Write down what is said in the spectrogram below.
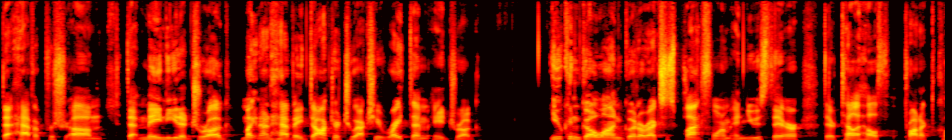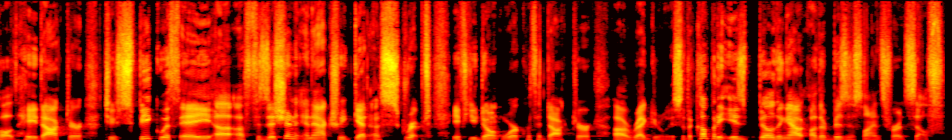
that have a um, that may need a drug might not have a doctor to actually write them a drug you can go on GoodRx's platform and use their their telehealth product called Hey Doctor to speak with a, uh, a physician and actually get a script if you don't work with a doctor uh, regularly. So the company is building out other business lines for itself.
